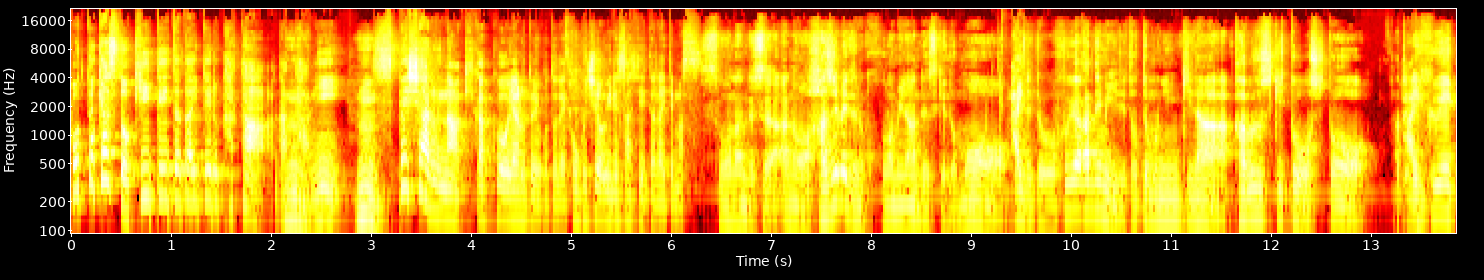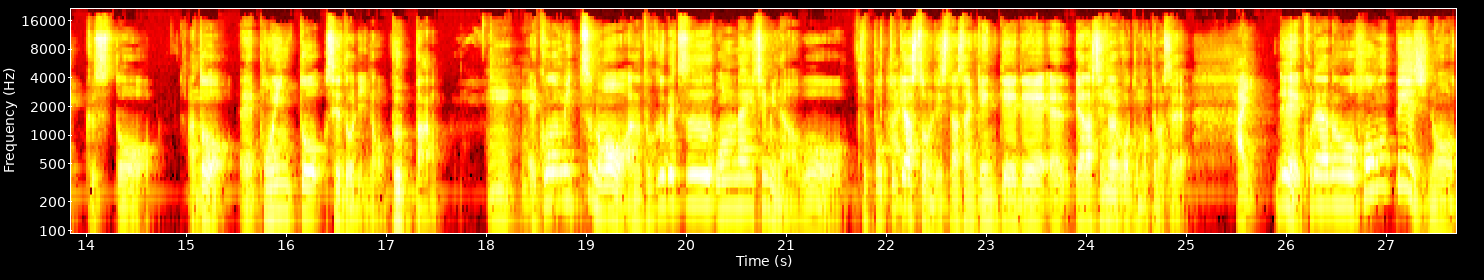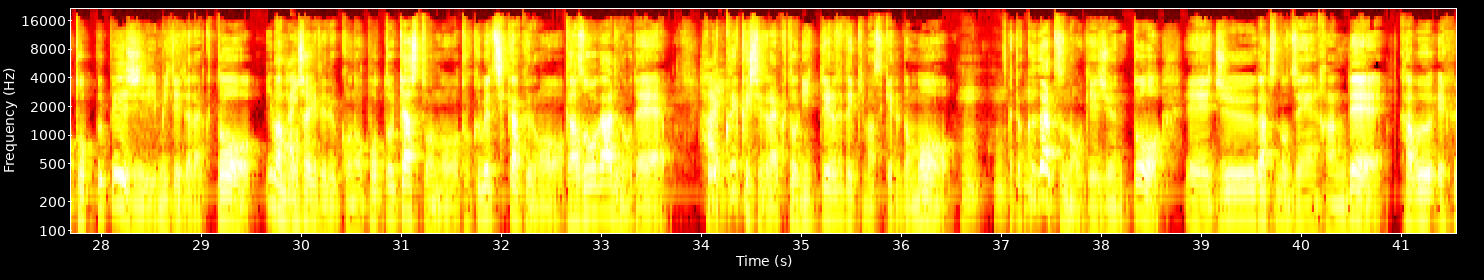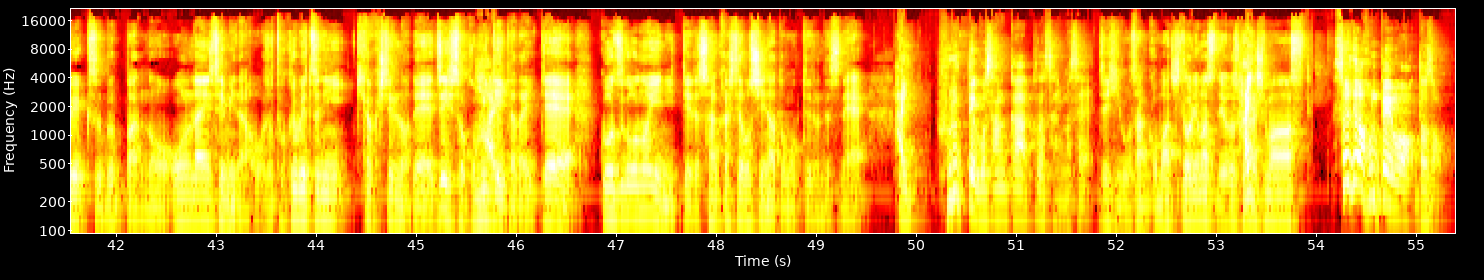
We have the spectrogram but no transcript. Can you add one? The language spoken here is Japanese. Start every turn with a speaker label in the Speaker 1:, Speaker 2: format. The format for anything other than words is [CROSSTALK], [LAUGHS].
Speaker 1: ポッドキャストを聞いていただいている方々に、
Speaker 2: うんうん
Speaker 1: スペシャルな企画をやるということで告知を入れさせていただいてます。
Speaker 2: そうなんです。あの、初めての試みなんですけども、
Speaker 1: はい
Speaker 2: えっと、フーアカデミーでとても人気な株式投資と、あと
Speaker 1: はい
Speaker 2: FX と、あと、えーポイントセドリの物販。
Speaker 1: うんうん
Speaker 2: えーこの3つのあの特別オンラインセミナーを、ちょっとポッドキャストのリスナーさん限定でえーやらせていただこうと思ってます。
Speaker 1: はい。
Speaker 2: で、これあの、ホームページのトップページ見ていただくと、今申し上げているこのポッドキャストの特別企画の画像があるので、こ
Speaker 1: はい
Speaker 2: れクリックしていただくと日程が出てきますけれども、
Speaker 1: うんうんうん
Speaker 2: えっと、9月の下旬と、えー10月の前半で株 FX 物販のオンラインセミナーを特別に企画しているので、ぜひそこ見ていただいて、ご都合のいい日程で参加してほしいなと思ってるんですね。
Speaker 1: はい。ふるってご参加くださいませ。
Speaker 2: ぜひご参加お待ちしておりますのでよろしくお願いします。
Speaker 1: それでは本編をどうぞ。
